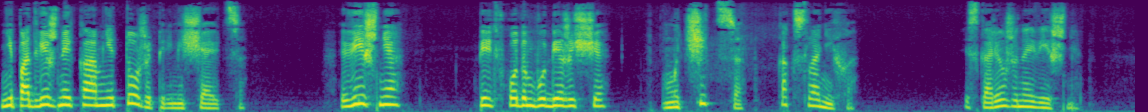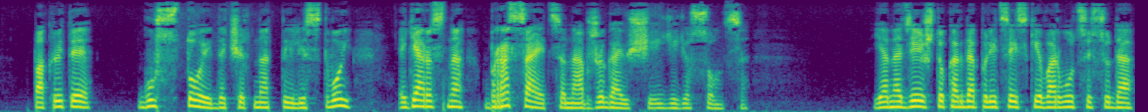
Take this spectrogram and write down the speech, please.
неподвижные камни тоже перемещаются. Вишня перед входом в убежище мчится, как слониха искореженная вишня, покрытая густой до черноты листвой, яростно бросается на обжигающее ее солнце. Я надеюсь, что когда полицейские ворвутся сюда,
